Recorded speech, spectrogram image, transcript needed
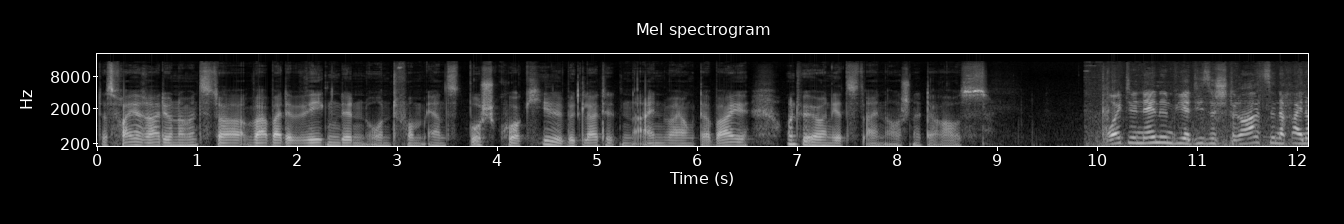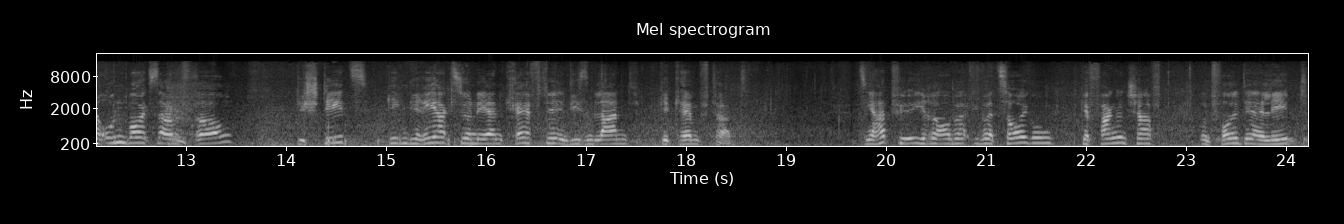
Das Freie Radio Neumünster war bei der bewegenden und vom Ernst Busch Chor Kiel begleiteten Einweihung dabei und wir hören jetzt einen Ausschnitt daraus. Heute nennen wir diese Straße nach einer unbeugsamen Frau, die stets gegen die reaktionären Kräfte in diesem Land gekämpft hat. Sie hat für ihre Überzeugung Gefangenschaft und Folter erlebt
